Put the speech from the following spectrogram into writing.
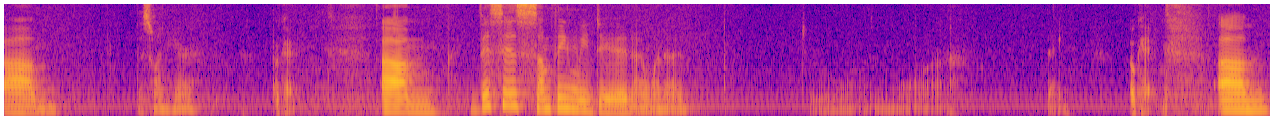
um, this one here, okay. Um, this is something we did, I want to Okay. Um,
